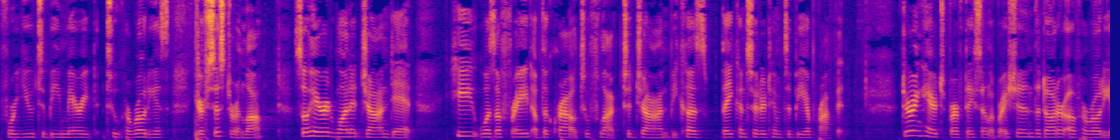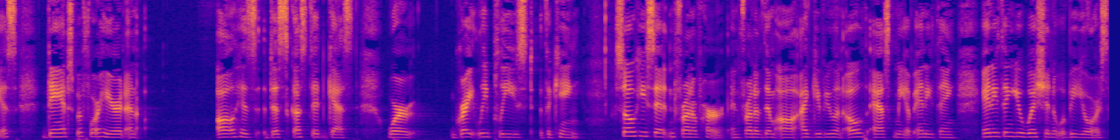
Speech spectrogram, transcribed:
for you to be married to Herodias, your sister in law. So Herod wanted John dead. He was afraid of the crowd to flock to John because they considered him to be a prophet. During Herod's birthday celebration, the daughter of Herodias danced before Herod, and all his disgusted guests were greatly pleased the king. So he said in front of her, in front of them all, I give you an oath, ask me of anything, anything you wish, and it will be yours.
